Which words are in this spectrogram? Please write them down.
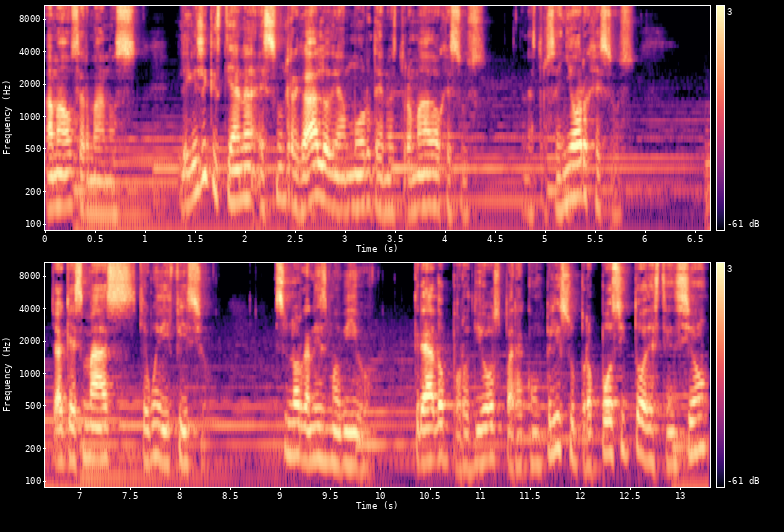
Amados hermanos, la iglesia cristiana es un regalo de amor de nuestro amado Jesús nuestro Señor Jesús, ya que es más que un edificio, es un organismo vivo, creado por Dios para cumplir su propósito de extensión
